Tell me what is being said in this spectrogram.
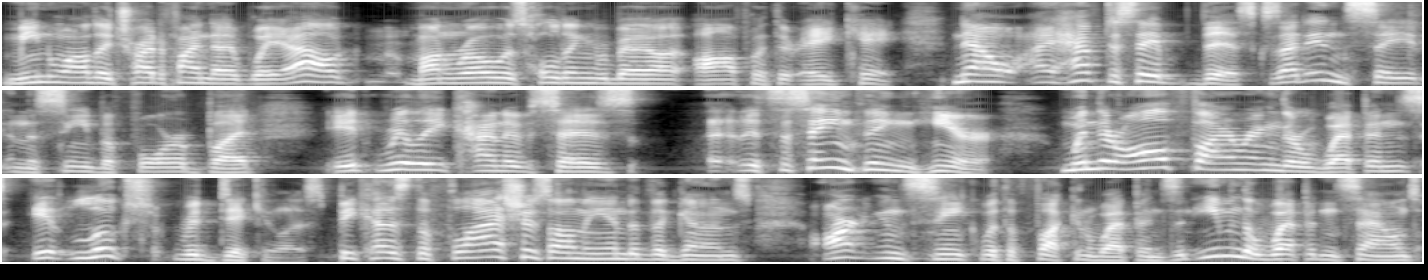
Meanwhile, they try to find a way out. Monroe is holding everybody off with their AK. Now, I have to say this, because I didn't say it in the scene before, but it really kind of says uh, it's the same thing here. When they're all firing their weapons, it looks ridiculous because the flashes on the end of the guns aren't in sync with the fucking weapons, and even the weapon sounds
